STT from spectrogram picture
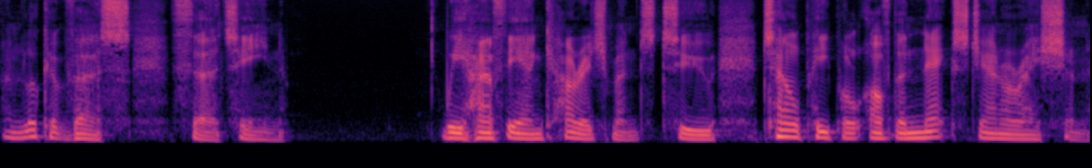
And look at verse 13 we have the encouragement to tell people of the next generation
